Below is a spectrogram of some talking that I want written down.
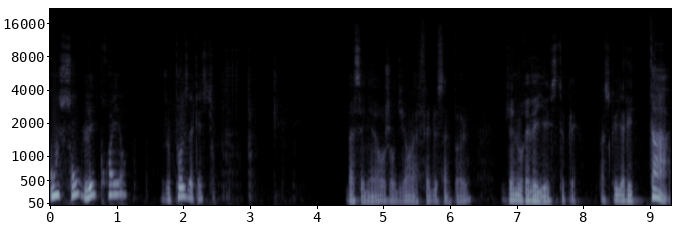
Où sont les croyants? Je pose la question. Ben Seigneur, aujourd'hui, en la fête de Saint Paul, viens nous réveiller, s'il te plaît. Parce qu'il y a des tas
